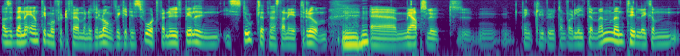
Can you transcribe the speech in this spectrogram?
Alltså den är en timme och 45 minuter lång, vilket är svårt, för nu spelar den i stort sett nästan i ett rum. Mhm. Eh, med absolut, mm, den kliver utanför lite, men, men till liksom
